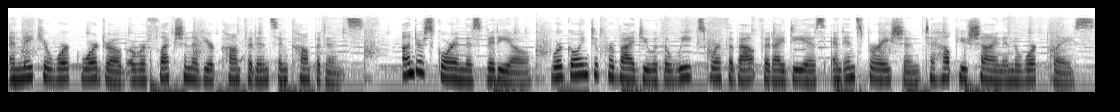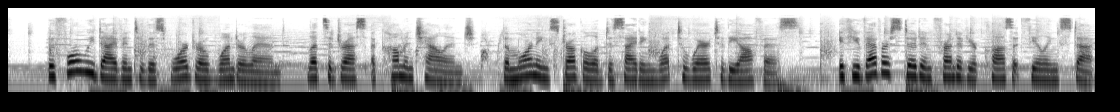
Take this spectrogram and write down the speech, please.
and make your work wardrobe a reflection of your confidence and competence. Underscore in this video, we're going to provide you with a week's worth of outfit ideas and inspiration to help you shine in the workplace. Before we dive into this wardrobe wonderland, let's address a common challenge, the morning struggle of deciding what to wear to the office. If you've ever stood in front of your closet feeling stuck,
